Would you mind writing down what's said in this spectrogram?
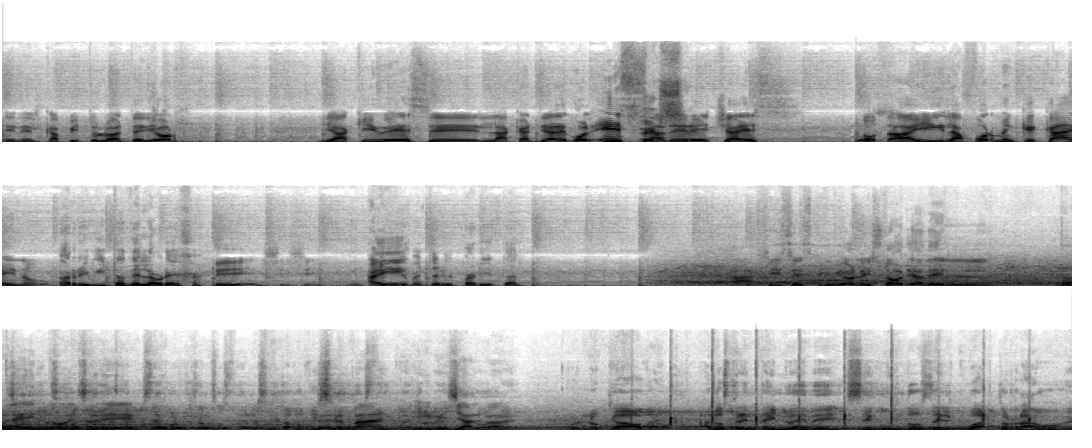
En el capítulo anterior. Y aquí ves eh, la cantidad de gol. Esa, Esa. derecha es Total, ahí la forma en que cae, ¿no? Arribita de la oreja. Sí, sí, sí. Ahí. en el parietal. Así se escribió la historia del pleito entre Germán y Villalba. Por nocaut a los 39 segundos del cuarto round.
